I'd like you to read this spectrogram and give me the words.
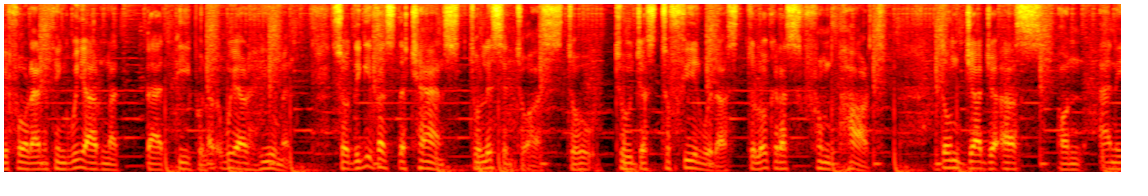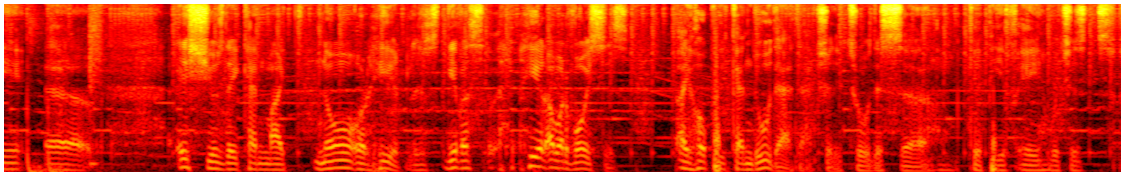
before anything we are not bad people we are human. So they give us the chance to listen to us to to just to feel with us to look at us from the heart. Don't judge us on any uh, issues they can might know or hear. Just give us hear our voices. I hope we can do that actually through this uh, kpfa which is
